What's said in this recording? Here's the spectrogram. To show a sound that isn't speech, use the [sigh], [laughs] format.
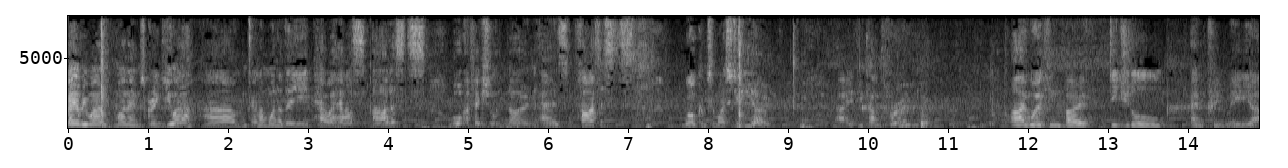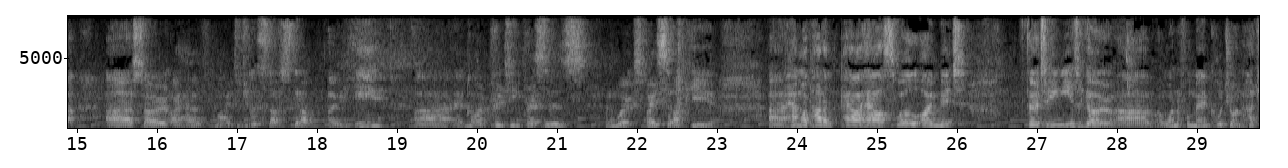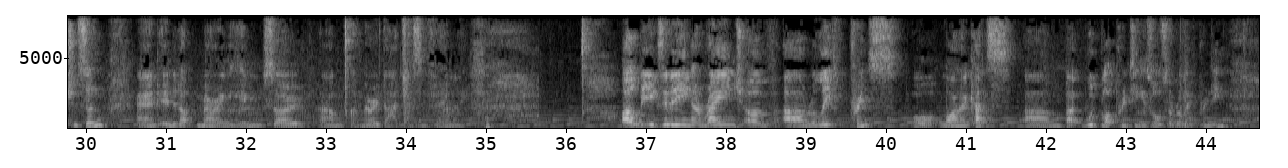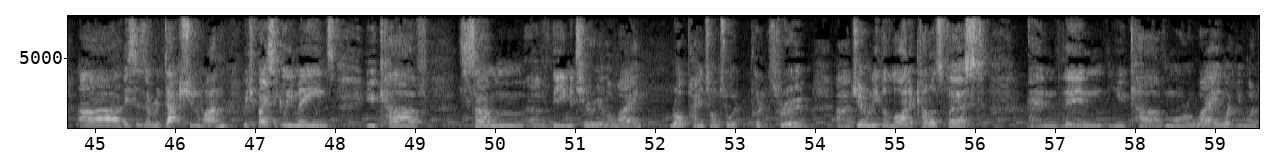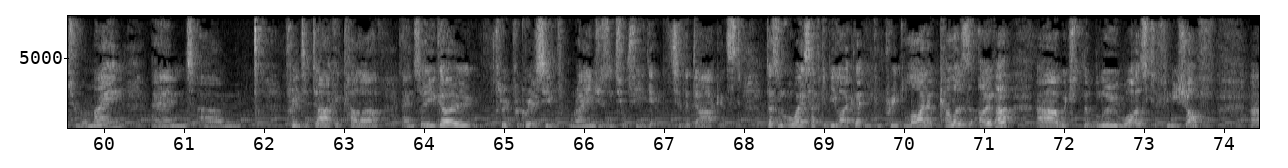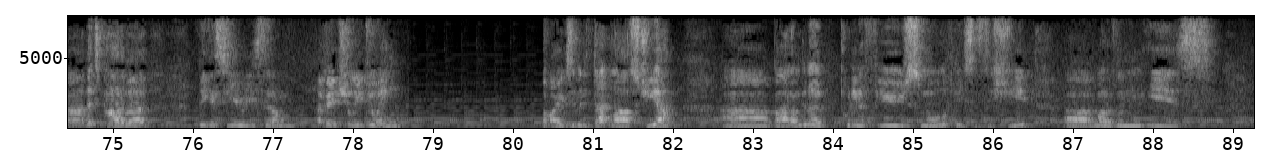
Hey everyone, my name's Greg Ure um, and I'm one of the powerhouse artists or affectionately known as fartists. [laughs] Welcome to my studio. Mm -hmm. uh, if you come through, I work in both digital and print media. Uh, so I have my digital stuff set up over here uh, and my printing presses and workspace set up here. Uh, how am I part of Powerhouse? Well, I met 13 years ago, uh, a wonderful man called John Hutchinson and ended up marrying him. So um, I've married the Hutchinson family. [laughs] I'll be exhibiting a range of uh, relief prints or lino cuts, um, but woodblock printing is also relief printing. Uh, this is a reduction one, which basically means you carve some of the material away, roll paint onto it, put it through, uh, generally the lighter colors first, and then you carve more away what you want to remain and um, print a darker color and so you go through progressive ranges until you get to the darkest. Doesn't always have to be like that. You can print lighter colors over, uh, which the blue was to finish off. Uh, that's part of a bigger series that I'm eventually doing. I exhibited that last year uh, but I'm going to put in a few smaller pieces this year. Uh, one of them is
